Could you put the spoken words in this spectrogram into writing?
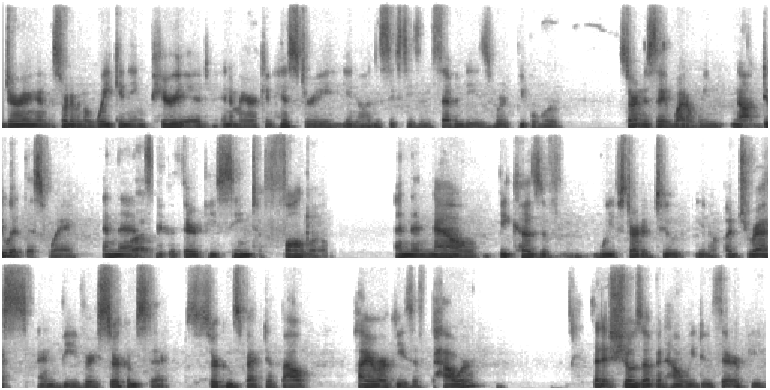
during a sort of an awakening period in American history, you know, in the 60s and 70s, where people were starting to say, why don't we not do it this way? And then right. psychotherapy seemed to follow. And then now, because of we've started to, you know, address and be very circumspect, circumspect about hierarchies of power, that it shows up in how we do therapy.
